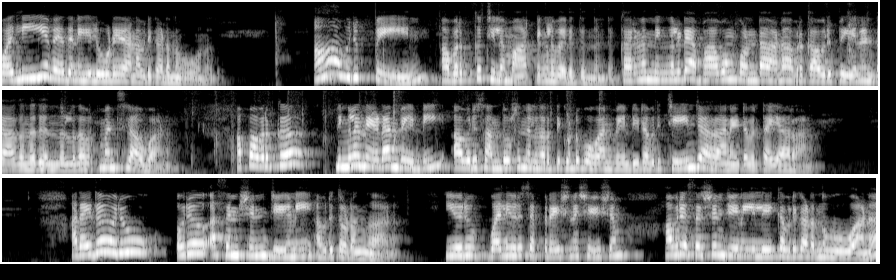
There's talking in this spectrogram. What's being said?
വലിയ വേദനയിലൂടെയാണ് അവർ കടന്നു പോകുന്നത്. ആ ഒരു പെയിൻ അവർക്ക് ചില മാറ്റങ്ങൾ വരുത്തുന്നുണ്ട്. കാരണം നിങ്ങളുടെ അഭാവം കൊണ്ടാണ് അവർക്ക് ആ ഒരു പെയിൻ ഉണ്ടാകുന്നത് എന്നുള്ളത് അവർക്ക് മനസ്സിലാവുകയാണ്. അപ്പോൾ അവർക്ക് നിങ്ങളെ നേടാൻ വേണ്ടി ആ ഒരു സന്തോഷം നിലനിർത്തിക്കൊണ്ട് പോകാൻ വേണ്ടിയിട്ട് അവർ ചേഞ്ച് ആകാനായിട്ട് അവർ തയ്യാറാണ്. അതായത് ഒരു ഒരു അസെൻഷൻ ജേണി അവർ തുടങ്ങുകയാണ്. ഈ ഒരു വലിയൊരു സെപ്പറേഷന് ശേഷം അവർ അസെൻഷൻ ജേണിയിലേക്ക് അവർ കടന്നു പോവുകയാണ്.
